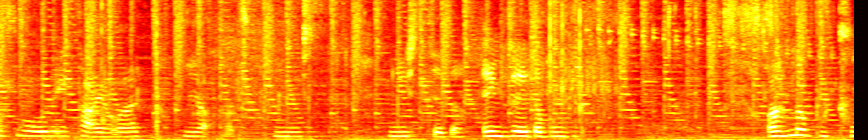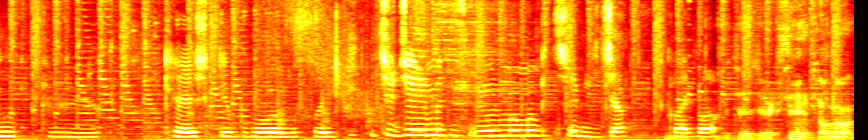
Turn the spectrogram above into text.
Aslında orada tane var. Bunu yapmadım. Ne istedi? En güzeli de buydu. Aslında bu çok büyük. Keşke bunu olmasaydı. Bitireceğimi düşünüyorum ama bitiremeyeceğim galiba. Bitireceksin sonu.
